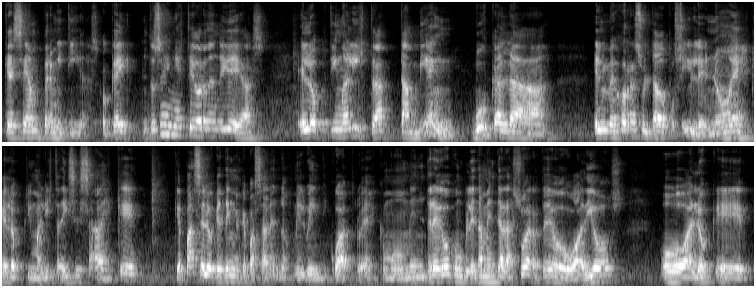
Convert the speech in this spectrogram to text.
que sean permitidas, ¿ok? Entonces en este orden de ideas, el optimalista también busca la, el mejor resultado posible. No es que el optimalista dice, ¿sabes qué? Que pase lo que tenga que pasar en 2024. Es como me entrego completamente a la suerte o a Dios o a lo que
